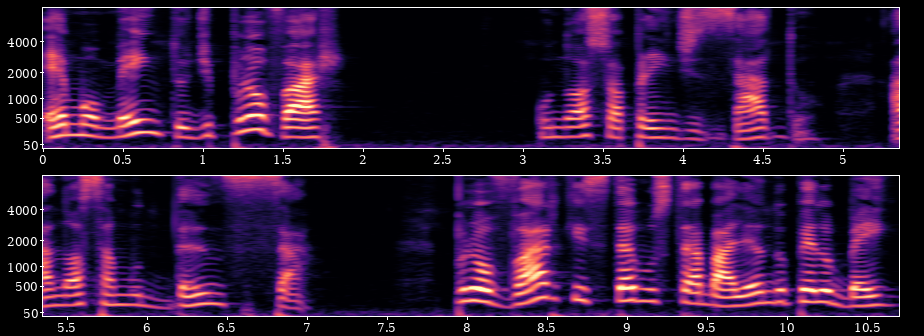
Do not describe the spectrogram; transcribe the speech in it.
É momento de provar o nosso aprendizado, a nossa mudança, provar que estamos trabalhando pelo bem,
